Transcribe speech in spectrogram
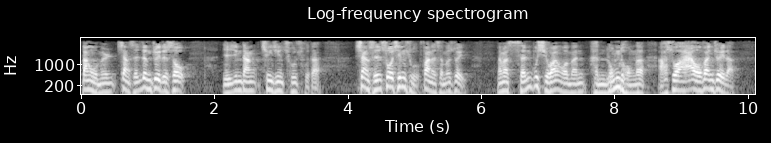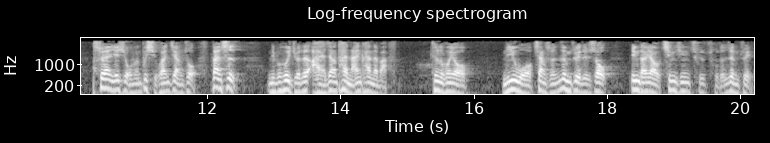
当我们向神认罪的时候，也应当清清楚楚的向神说清楚犯了什么罪。那么神不喜欢我们很笼统的啊说，哎，我犯罪了。虽然也许我们不喜欢这样做，但是你们会觉得，哎呀，这样太难看了吧？听众朋友，你我向神认罪的时候，应当要清清楚楚的认罪。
